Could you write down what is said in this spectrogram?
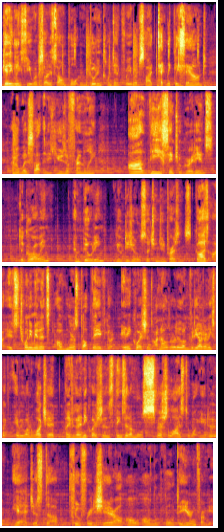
Getting links to your website is so important. Building content for your website, technically sound, and a website that is user friendly are the essential ingredients to growing and building your digital search engine presence. Guys, it's 20 minutes. I'm going to stop there. If you've got any questions, I know it's a really long video. I don't expect everyone to watch it. But if you've got any questions, things that are more specialized to what you do, yeah, just um, feel free to share. I'll, I'll, I'll look forward to hearing from you.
